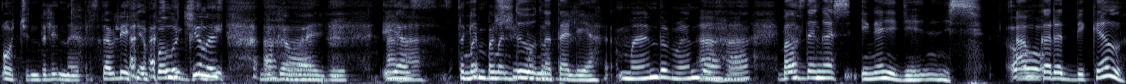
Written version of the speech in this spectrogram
Очень длинное представление получилось. Не говори. Я с таким большим... Мэнду Наталья. Мэнду, Мэнду, ага. Балдыңас иңәне денис. Авгарат бикел,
